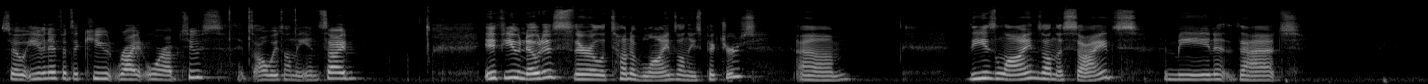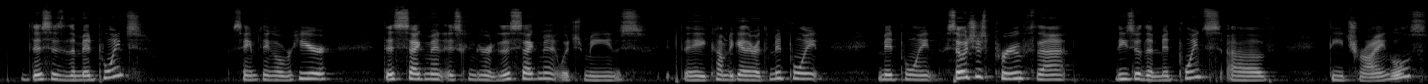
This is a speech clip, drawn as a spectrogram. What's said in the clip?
So even if it's acute, right, or obtuse, it's always on the inside. If you notice, there are a ton of lines on these pictures. Um, these lines on the sides mean that this is the midpoint. Same thing over here. This segment is congruent to this segment, which means they come together at the midpoint, midpoint. So it's just proof that these are the midpoints of the triangles.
